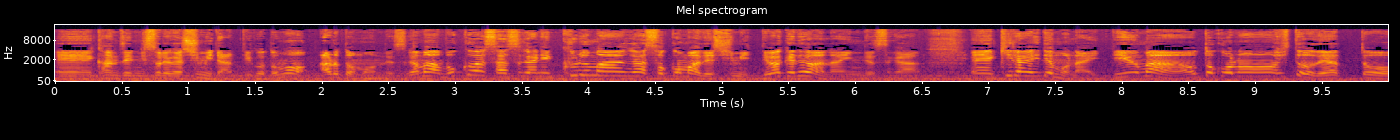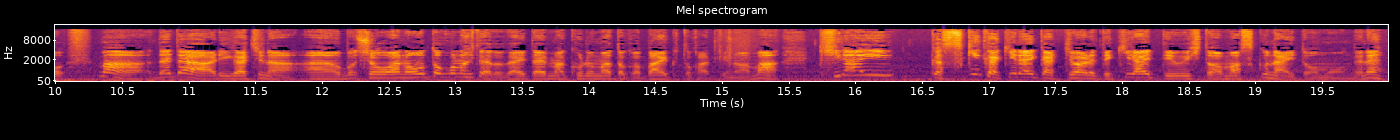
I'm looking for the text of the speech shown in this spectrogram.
えー、完全にそれが趣味だっていうこともあると思うんですが、まあ僕はさすがに車がそこまで趣味ってわけではないないんですが、えー、嫌いでもないっていう、まあ男の人でやっと、まあ大体ありがちな、あ昭和の男の人だと大体まあ車とかバイクとかっていうのはまあ嫌いか好きか嫌いかって言われて嫌いっていう人はまあ少ないと思うんでね、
